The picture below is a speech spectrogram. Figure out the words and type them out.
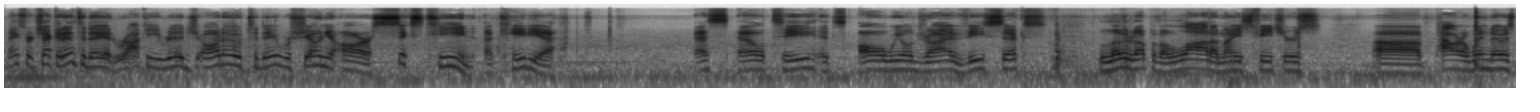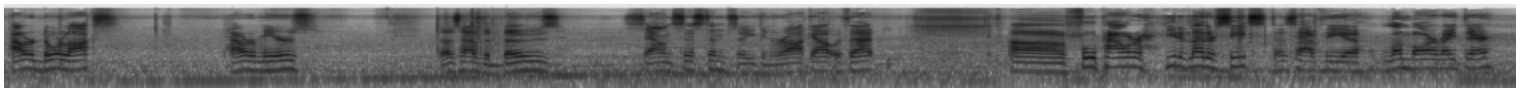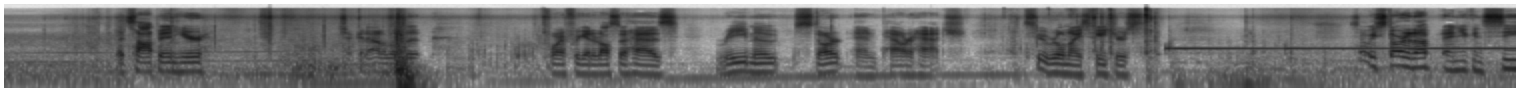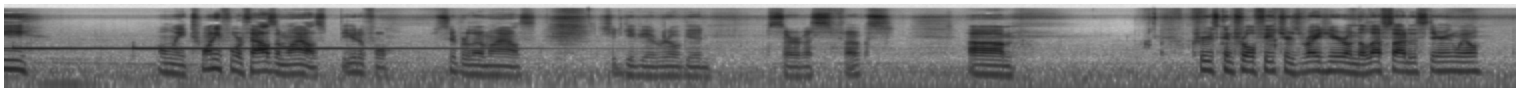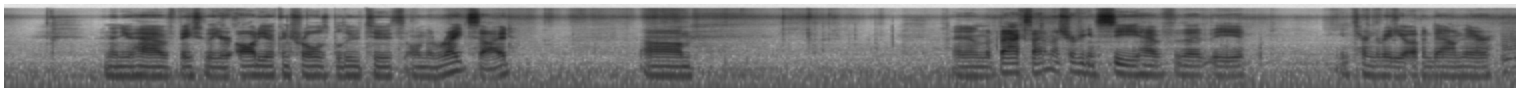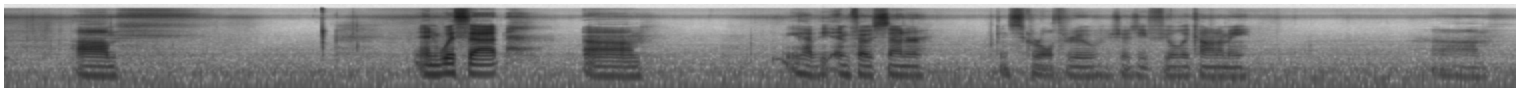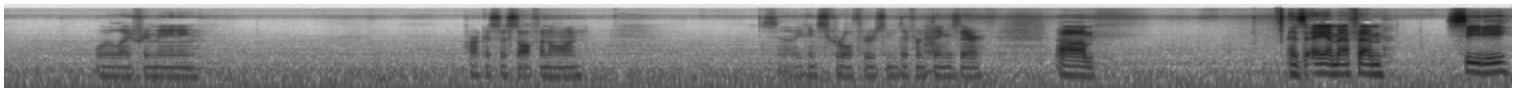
Thanks for checking in today at Rocky Ridge Auto. Today we're showing you our 16 Acadia SLT. It's all-wheel drive V6, loaded up with a lot of nice features. Uh, power windows, power door locks, power mirrors. Does have the Bose sound system, so you can rock out with that. Uh, full power heated leather seats. Does have the uh, lumbar right there. Let's hop in here. Check it out a little bit. Before I forget, it also has remote start and power hatch. Two real nice features. So we started up and you can see only 24,000 miles. Beautiful. Super low miles. Should give you a real good service, folks. Um, cruise control features right here on the left side of the steering wheel. And then you have basically your audio controls, Bluetooth on the right side. Um, and on the back side, I'm not sure if you can see, you have the, the you can turn the radio up and down there. Um, and with that, um, you have the info center you can scroll through shows you fuel economy. Um, oil life remaining. Park assist off and on. So you can scroll through some different things there. Um, as AM FM CD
